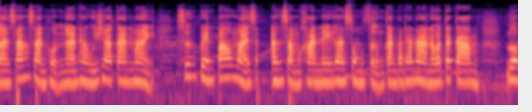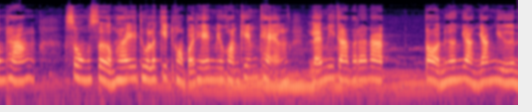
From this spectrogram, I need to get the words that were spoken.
การสร้างสารรค์ผลงานทางวิชาการใหม่ ซึ่งเป็นเป้าหมายอันสำคัญในการส่งเสริมการพัฒนานวัตกรรม รวมทั้งส่งเสริมให้ธุรกิจของประเทศมีความเข้มแข็ง และมีการพัฒนาต่อเนื่องอย่างยั่งยืน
